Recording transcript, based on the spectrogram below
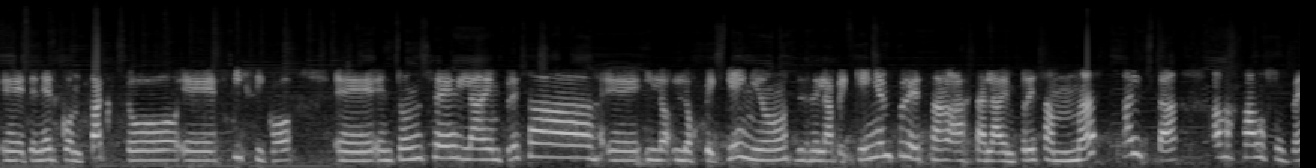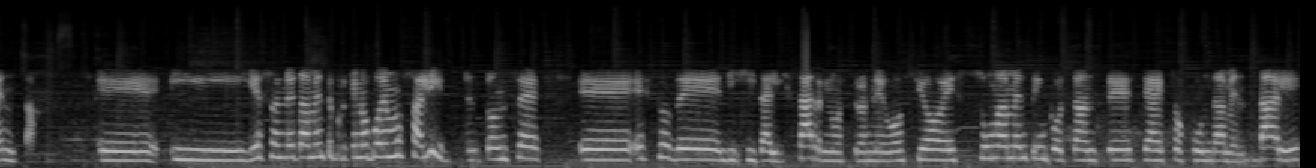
eh, tener contacto eh, físico. Eh, entonces las empresas y los pequeños, desde la pequeña empresa hasta la empresa más alta, ha bajado sus ventas. y, eso es netamente porque no podemos salir. Entonces, eso de digitalizar nuestros negocios es sumamente importante, se ha hecho fundamental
